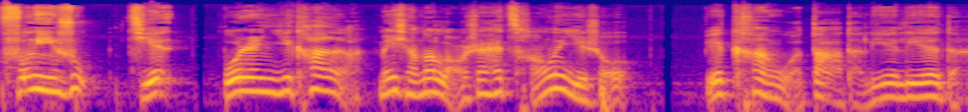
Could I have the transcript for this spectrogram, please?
封印术结。博人一看啊，没想到老师还藏了一手。别看我大大咧咧的，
